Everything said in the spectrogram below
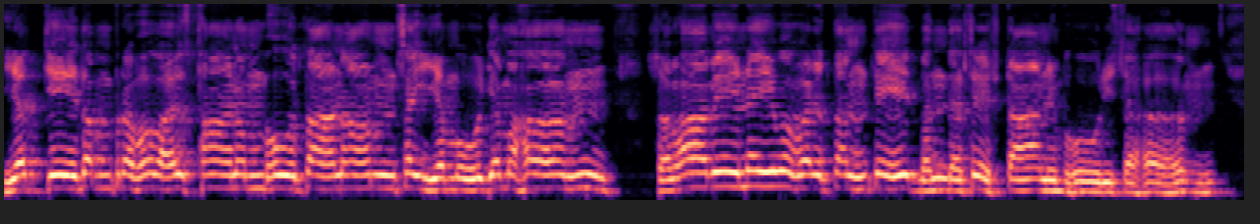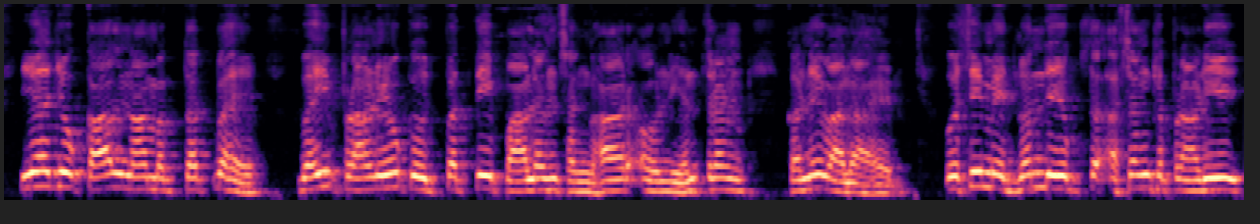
यच्चेदम प्रभव स्थानम भूतानाम स्वभाव वर्तनते बंध सृष्टान भूरिश यह जो काल नामक तत्व है, वही प्राणियों की उत्पत्ति, पालन, संहार और नियंत्रण करने वाला है। उसी में द्वंद्वयुक्त असंख्य प्राणी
